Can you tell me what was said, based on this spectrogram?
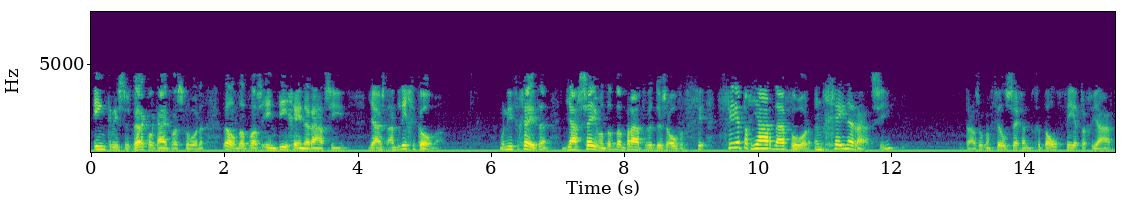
in Christus werkelijkheid was geworden, wel, dat was in die generatie juist aan het licht gekomen. Moet niet vergeten, jaar 70, dan praten we dus over 40 jaar daarvoor, een generatie Trouwens ook een veelzeggend getal, 40 jaar.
